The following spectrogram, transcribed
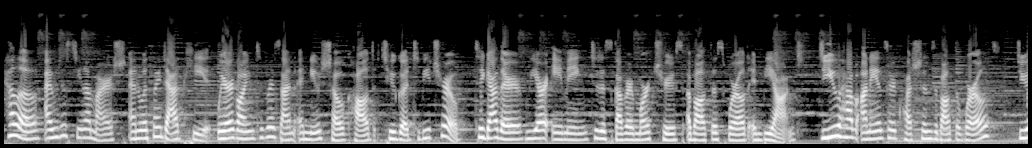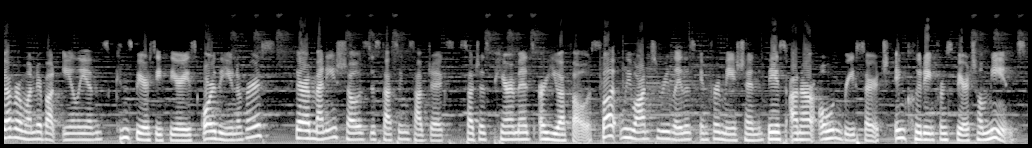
Hello, I'm Justina Marsh, and with my dad Pete, we are going to present a new show called Too Good to Be True. Together, we are aiming to discover more truths about this world and beyond. Do you have unanswered questions about the world? Do you ever wonder about aliens, conspiracy theories, or the universe? There are many shows discussing subjects such as pyramids or UFOs, but we want to relay this information based on our own research, including from spiritual means.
